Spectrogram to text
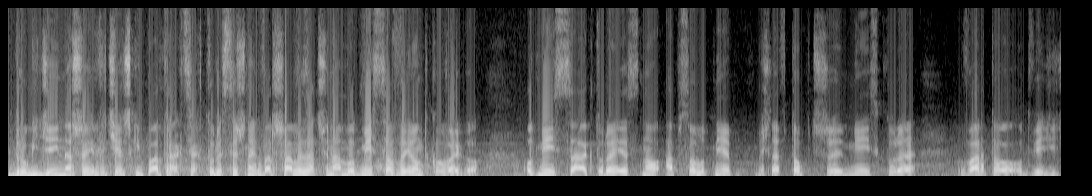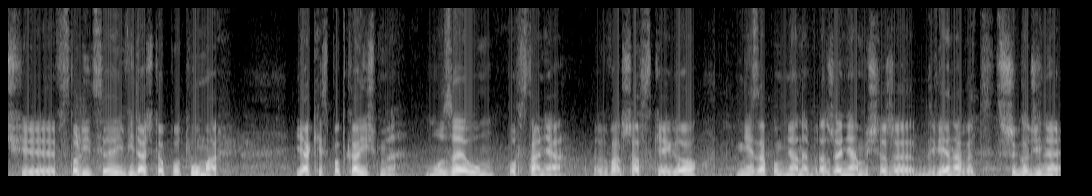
Drugi dzień naszej wycieczki po atrakcjach turystycznych Warszawy zaczynamy od miejsca wyjątkowego. Od miejsca, które jest no, absolutnie, myślę, w top 3 miejsc, które warto odwiedzić e, w stolicy i widać to po tłumach, jakie spotkaliśmy. Muzeum Powstania Warszawskiego. Niezapomniane wrażenia. Myślę, że dwie, nawet trzy godziny,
